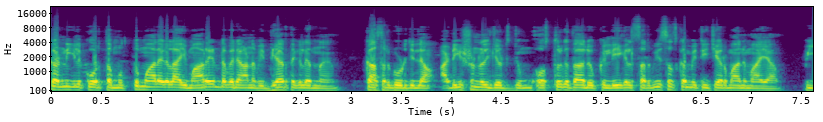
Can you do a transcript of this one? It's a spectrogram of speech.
കണ്ണിയിൽ കോർത്ത മുത്തുമാലകളായി മാറേണ്ടവരാണ് വിദ്യാർത്ഥികളെന്ന് കാസർഗോഡ് ജില്ലാ അഡീഷണൽ ജഡ്ജും Hosdurg taluk legal services committee ചെയർമാനുമായ പി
